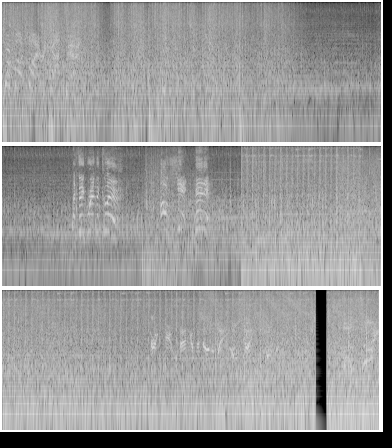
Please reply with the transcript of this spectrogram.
Keep on firing, goddammit! I think we're in the clear! Oh shit! Hit it! Strike 2, backup is on the way. Hold tight. Over. Hold tight!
